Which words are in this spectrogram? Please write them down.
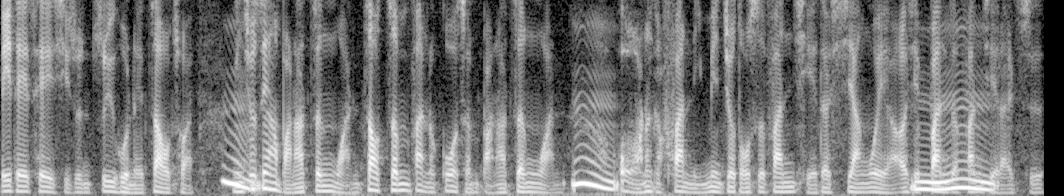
你得切的时阵水分会造出来，你就这样把它蒸完，照蒸饭的过程把它蒸完，嗯。哇，那个饭里面就都是番茄的香味啊，而且拌着番茄来吃，嗯，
